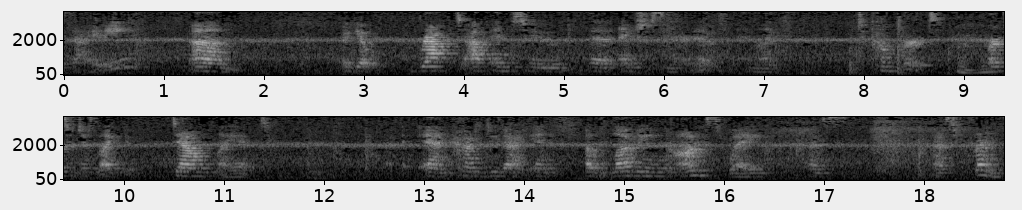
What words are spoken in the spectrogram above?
anxiety, um, or get wrapped up into the anxious narrative and like to comfort or to just like downplay it and how to do that in a loving, honest way as as friends.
